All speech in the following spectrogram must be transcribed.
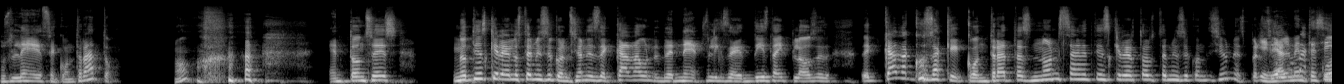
Pues lee ese contrato. ¿No? Entonces, no tienes que leer los términos y condiciones de cada uno, de Netflix, de Disney Plus, de, cada cosa que contratas. No necesariamente tienes que leer todos los términos y condiciones. Pero Idealmente sí.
